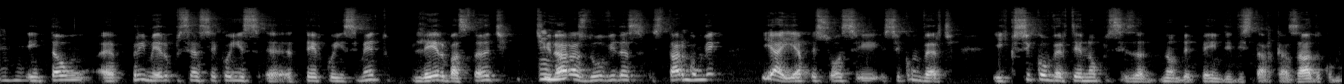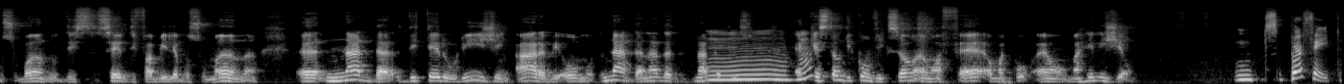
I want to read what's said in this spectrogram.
Uhum. Então, é, primeiro precisa conhec ter conhecimento, ler bastante, tirar uhum. as dúvidas, estar uhum. convicto, e aí a pessoa se, se converte. E se converter não precisa, não depende de estar casado com muçulmano, de ser de família muçulmana, é, nada de ter origem árabe ou nada, nada, nada uhum. disso. É questão de convicção, é uma fé, é uma, é uma religião. Hum, perfeito.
